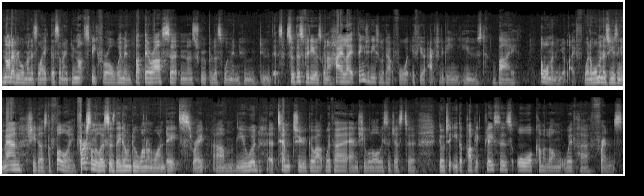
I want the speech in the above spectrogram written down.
Not every woman is like this, and I do not speak for all women, but there are certain unscrupulous women who do this. So, this video is going to highlight things you need to look out for if you're actually being used by a woman in your life. When a woman is using a man, she does the following. First on the list is they don't do one-on-one dates, right? Um, you would attempt to go out with her and she will always suggest to go to either public places or come along with her friends.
